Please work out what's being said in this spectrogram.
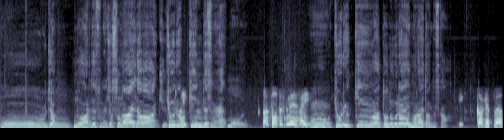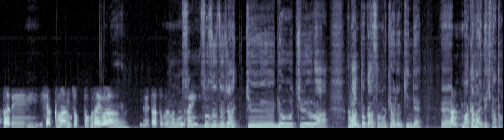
おおじゃあもうあれですねじゃあその間は協力金ですね、もうあ、そうですね。はい。うん協力金はどのぐらいもらえたんですか？1ヶ月あたり100万ちょっとぐらいはうん出たと思います。はい。そそうするとじゃあ休業中はなんとかその協力金で、えーあ賄えてきたと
